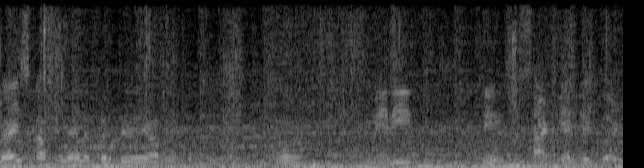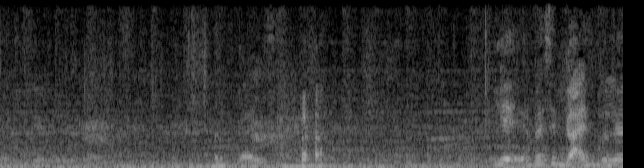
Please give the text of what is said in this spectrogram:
गाइस काफ़ी मेहनत करते हुए आपने मेरी तीन सौ साठ कैलोरी बर्न होती है ये वैसे गाइस बोले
